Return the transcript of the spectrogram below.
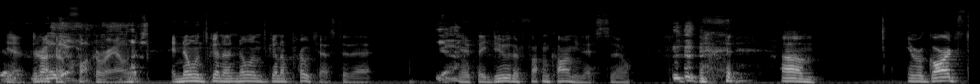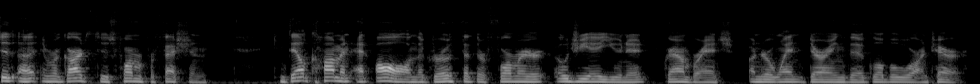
yeah, yeah, they're not going to fuck around, Absolutely. and no one's gonna no one's gonna protest to that. Yeah, and if they do, they're fucking communists. So, um, in regards to uh, in regards to his former profession, can Dale comment at all on the growth that their former OGA unit, Ground Branch underwent during the global war on terror?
